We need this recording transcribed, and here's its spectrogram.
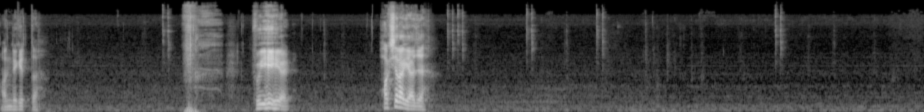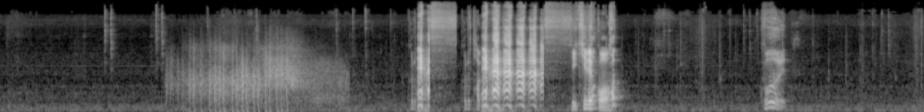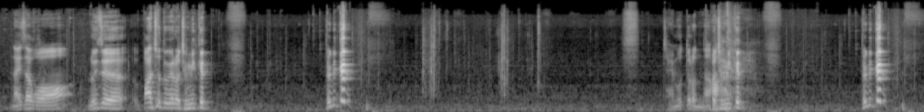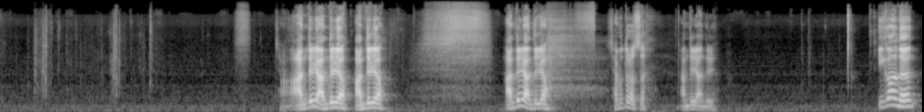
안 되겠다 VAR 확실하게 하자. 그렇, 그렇다면 이킬했고. 굿. 나이스하고. 로이즈 반쳐 두 개로 정리 끝. 정리 끝 잘 못 들었나? 아, 정리 끝. 정리 끝. 자, 안 들려 안 들려 안 들려. 안 들려 안 들려. 잘못 들었어. 안 들려 안 들려. 이거는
